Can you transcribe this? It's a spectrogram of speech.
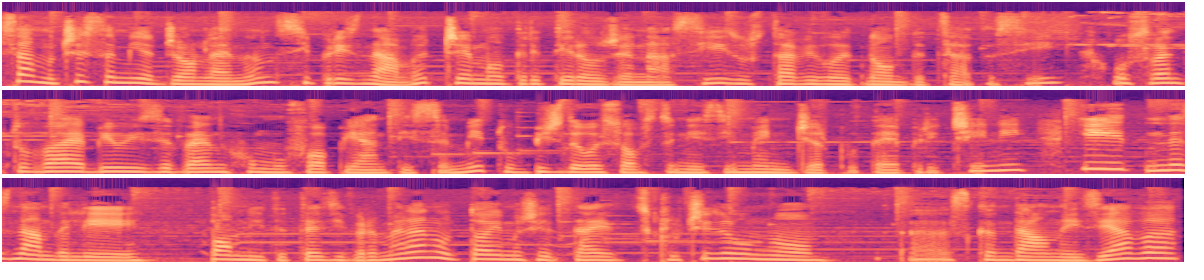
само че самия Джон Ленън си признава, че е малтретирал жена си, изоставил едно от децата си. Освен това е бил изявен хомофоб и антисамит, обиждал е собствения си менеджер по тези причини и не знам дали помните тези времена, но той имаше една изключително а, скандална изява.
